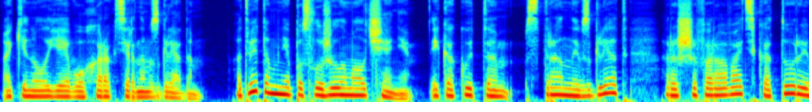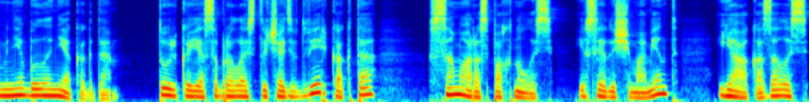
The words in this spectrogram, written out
окинула я его характерным взглядом. Ответом мне послужило молчание и какой-то странный взгляд, расшифровать который мне было некогда. Только я собралась стучать в дверь, как та сама распахнулась, и в следующий момент – я оказалась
